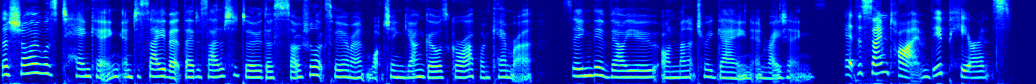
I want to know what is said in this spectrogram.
The show was tanking, and to save it, they decided to do this social experiment watching young girls grow up on camera, seeing their value on monetary gain and ratings. At the same time, their parents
